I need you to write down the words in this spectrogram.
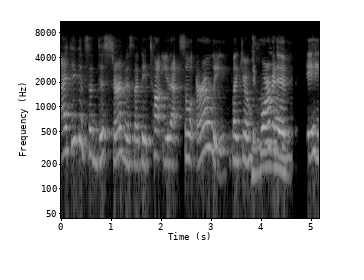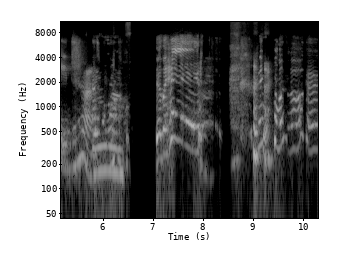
I think it's a disservice that they taught you that so early, like your formative age. Yeah. They're like, hey. oh, okay.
